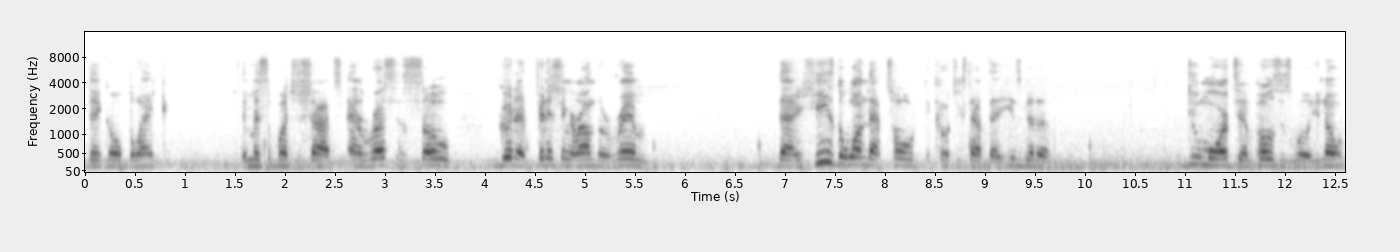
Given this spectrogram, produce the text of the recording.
they go blank, they miss a bunch of shots, and Russ is so good at finishing around the rim that he's the one that told the coaching staff that he's gonna do more to impose his will. You know,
